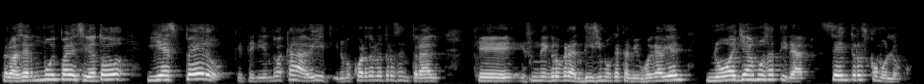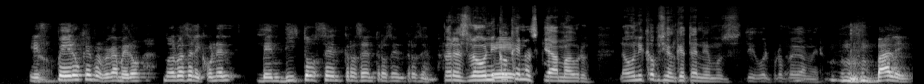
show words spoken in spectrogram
pero va a ser muy parecido a todo y espero que teniendo acá a David y no me acuerdo el otro central que es un negro grandísimo que también juega bien, no vayamos a tirar centros como loco. No. Espero que el profe Gamero no nos va a salir con el bendito centro, centro, centro, centro. Pero es lo único Eh, que nos queda, Mauro. La única opción que tenemos, digo el profe Gamero. Vale,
